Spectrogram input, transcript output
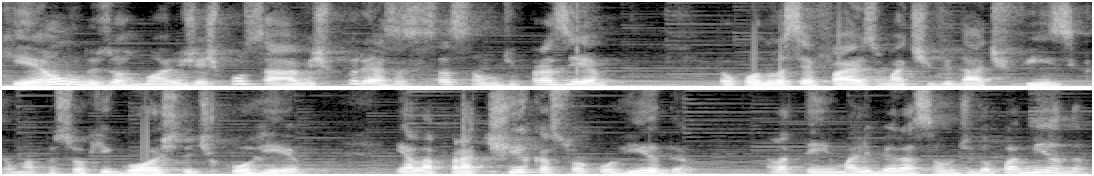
que é um dos hormônios responsáveis por essa sensação de prazer. Então, quando você faz uma atividade física, uma pessoa que gosta de correr e ela pratica a sua corrida, ela tem uma liberação de dopamina.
